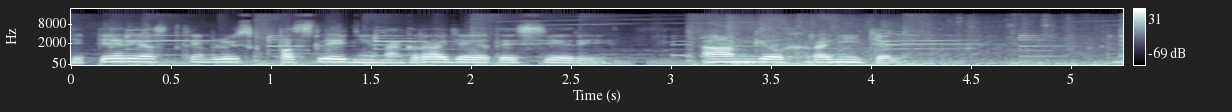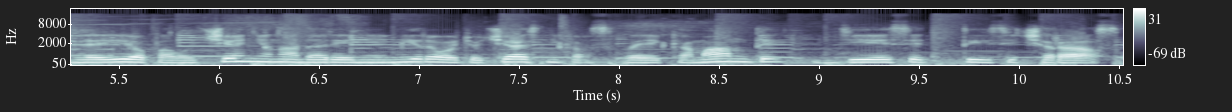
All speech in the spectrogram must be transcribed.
Теперь я стремлюсь к последней награде этой серии – Ангел-Хранитель. Для ее получения надо реанимировать участников своей команды 10 тысяч раз.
